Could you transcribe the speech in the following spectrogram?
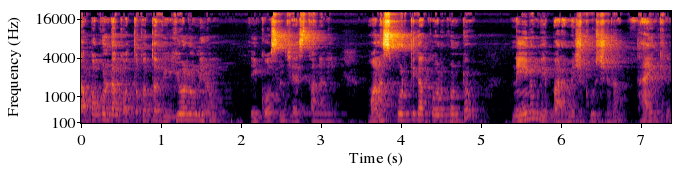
తప్పకుండా కొత్త కొత్త వీడియోలు నేను మీకోసం చేస్తానని మనస్ఫూర్తిగా కోరుకుంటూ నేను మీ పరమేష్ కూర్చున్న థ్యాంక్ యూ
